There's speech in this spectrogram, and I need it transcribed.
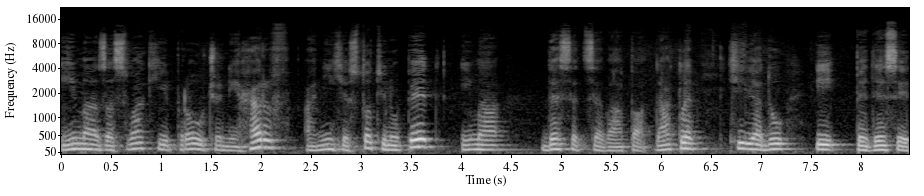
ima za svaki proučeni harf, a njih je 105, ima 10 sevapa. Dakle, 1050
